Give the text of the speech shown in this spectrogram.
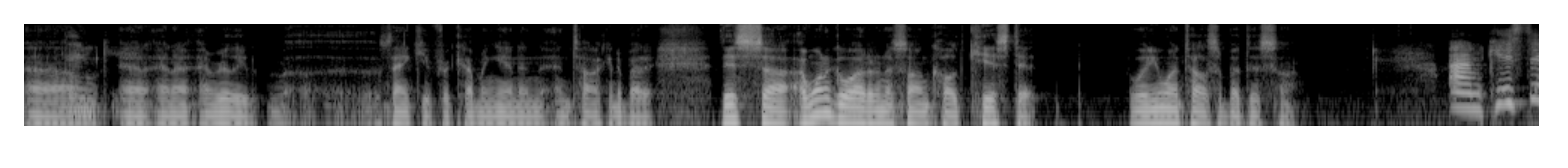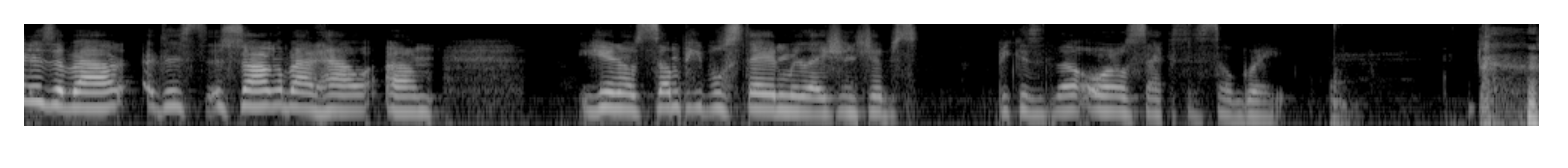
Um, Thank you. And, and I, I really uh, thank you for coming in and, and talking about it. This uh, I want to go out on a song called "Kissed It." What do you want to tell us about this song? Um, is about this song about how um, you know, some people stay in relationships because the oral sex is so great.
